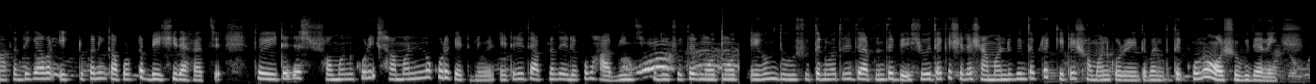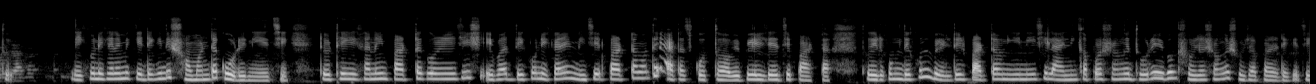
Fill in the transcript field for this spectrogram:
মাথার দিকে আবার একটুখানি কাপড়টা বেশি দেখাচ্ছে। তো এইটা জাস্ট সমান করে, সামান্য করে কেটে নেবেন। এটা যদি আপনাদের এরকম হাফ ইঞ্চি দু সুতের মতো এরকম দু সুতের মতো যদি আপনাদের বেশি হয়ে থাকে, সেটা সামান্য কিন্তু আপনারা কেটে সমান করে নিতে পারেন। তাতে কোনো অসুবিধা নেই। তো দেখুন এখানে আমি কেটে কিন্তু সমানটা করে নিয়েছি। তো ঠিক এখানে আমি পার্টটা করে নিয়েছি। এবার দেখুন এখানে নিচের পার্টটা আমাদের অ্যাটাচ করতে হবে বেল্টের যে পার্টটা তো এরকম দেখুন বেল্টের পার্টটাও নিয়ে নিয়েছি লাইনিং কাপড়ের সঙ্গে ধরে এবং সোজা সঙ্গে সোজা পাড়ে রেখেছি।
